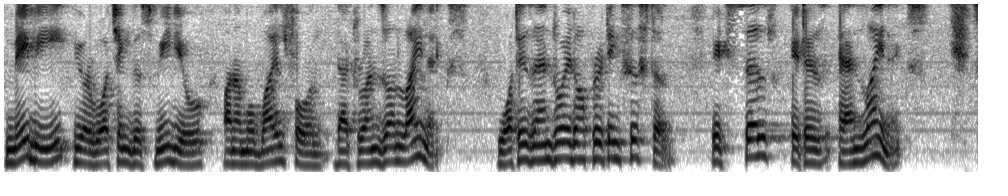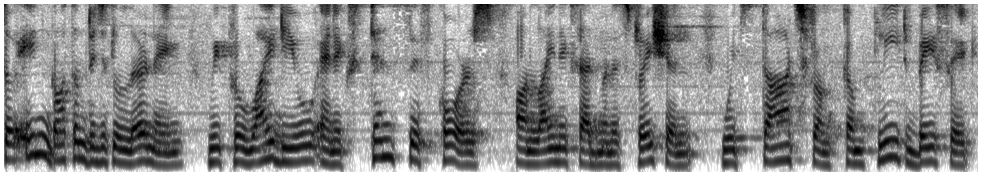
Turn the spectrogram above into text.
Maybe you are watching this video on a mobile phone that runs on Linux. What is Android operating system? Itself, it is an Linux. So in Gautham Digital Learning, we provide you an extensive course on Linux administration, which starts from complete basic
